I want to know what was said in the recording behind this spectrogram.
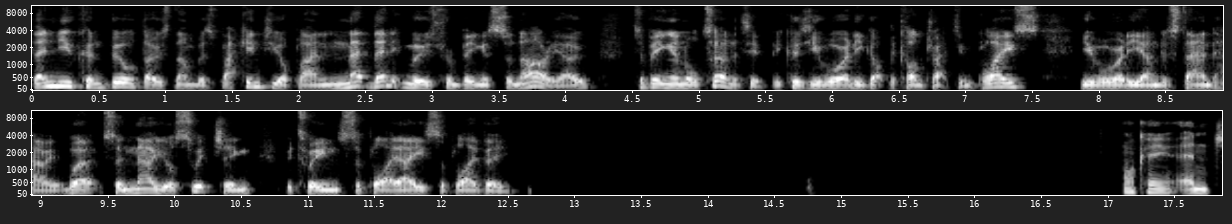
Then you can build those numbers back into your plan. And that, then it moves from being a scenario to being an alternative because you've already got the contract in place. You already understand how it works. And now you're switching between supply A, supply B. Okay, and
